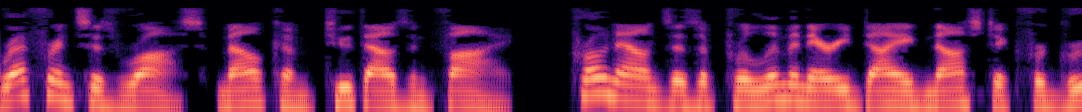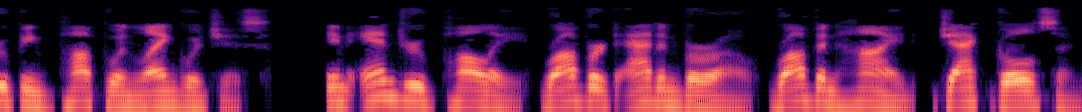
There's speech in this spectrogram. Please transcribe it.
References Ross, Malcolm 2005. Pronouns as a preliminary diagnostic for grouping Papuan languages. In Andrew Pawley, Robert Attenborough, Robin Hide, Jack Golson.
